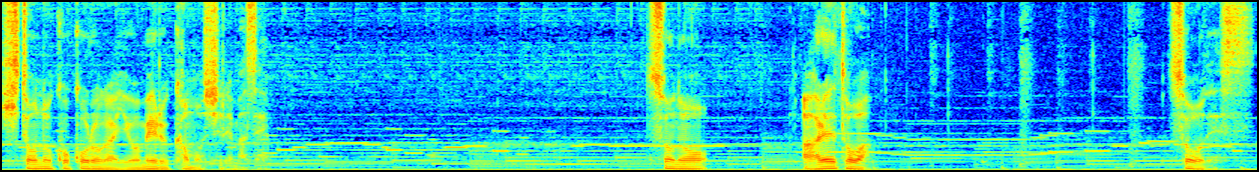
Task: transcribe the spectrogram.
人の心が読めるかもしれません。そのあれとは？そうです。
